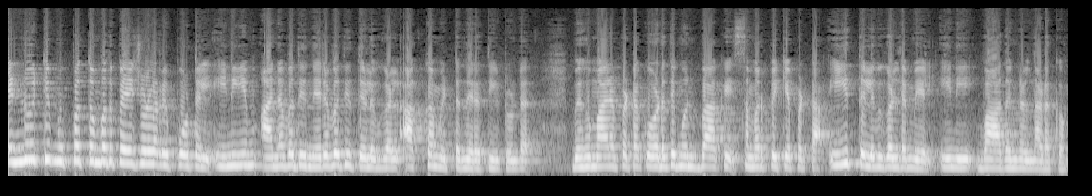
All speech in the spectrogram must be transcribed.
എണ്ണൂറ്റി മുപ്പത്തൊമ്പത് പേജുള്ള റിപ്പോർട്ടിൽ ഇനിയും അനവധി നിരവധി തെളിവുകൾ അക്കമിട്ട് നിരത്തിയിട്ടുണ്ട്. ബഹുമാനപ്പെട്ട കോടതി മുൻപാകെ സമർപ്പിക്കപ്പെട്ട ഈ തെളിവുകളുടെ മേൽ ഇനി വാദങ്ങൾ നടക്കും.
